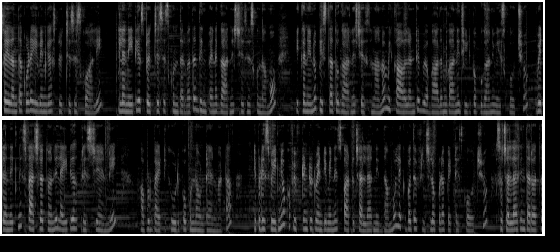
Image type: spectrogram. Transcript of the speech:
సో ఇదంతా కూడా ఈవెన్గా స్ప్రెడ్ చేసేసుకోవాలి. ఇలా నీట్గా స్ప్రెడ్ చేసేసుకున్న తర్వాత దీనిపైన గార్నిష్ చేసేసుకుందాము. ఇక నేను పిస్తాతో గార్నిష్ చేస్తున్నాను. మీకు కావాలంటే బాదం కానీ జీడిపప్పు కానీ వేసుకోవచ్చు. వీటన్నిటిని స్పాచ్లతో లైట్గా ప్రెస్ చేయండి. అప్పుడు బయటికి ఊడిపోకుండా ఉంటాయన్నమాట. ఇప్పుడు ఈ స్వీట్ని ఒక ఫిఫ్టీన్ టు ట్వంటీ మినిట్స్ పాటు చల్లారనిద్దాము. లేకపోతే ఫ్రిడ్జ్లో కూడా పెట్టేసుకోవచ్చు. సో చల్లారిన తర్వాత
